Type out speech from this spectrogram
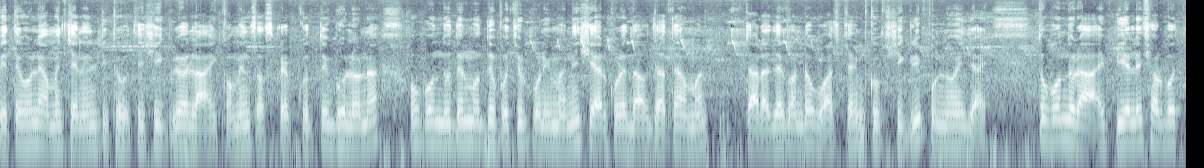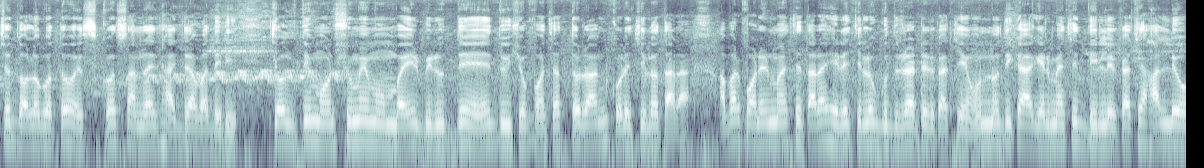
পেতে হলে আমার চ্যানেলটিকে অতি শীঘ্রই লাইক, কমেন্ট, সাবস্ক্রাইব করতে ভুলো না। ও বন্ধুদের মধ্যে প্রচুর পরিমাণে শেয়ার করে দাও যাতে আমার চার হাজার ঘণ্টা ওয়াচ টাইম খুব শীঘ্রই পূর্ণ হয়ে যায়। তো বন্ধুরা আইপিএলে সর্বোচ্চ দলগত স্কোর সানরাইজ হায়দ্রাবাদেরই। চলতি মরশুমে মুম্বাইয়ের বিরুদ্ধে দুইশো পঁচাত্তর রান করেছিল তারা। আবার পরের ম্যাচে তারা হেরেছিল গুজরাটের কাছে। অন্যদিকে আগের ম্যাচে দিল্লির কাছে হারলেও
